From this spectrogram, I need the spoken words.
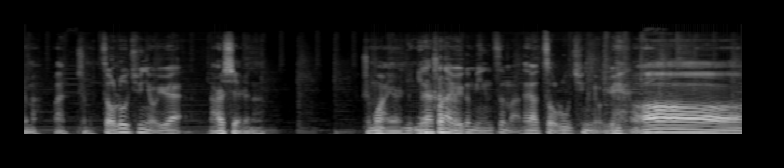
什么完什么走路去纽约，哪儿写着呢？什么玩意儿？你你在说到有一个名字嘛，它叫走路去纽约。哦，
